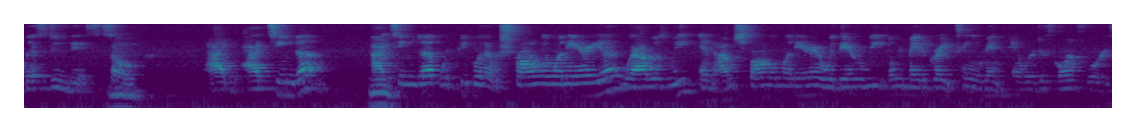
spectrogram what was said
let's do this. So mm. I, I teamed up Mm. I teamed up with people that were strong in one area where I was weak, and I'm strong in one area where they were weak, and we made a great team, and, and we're just going for it.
